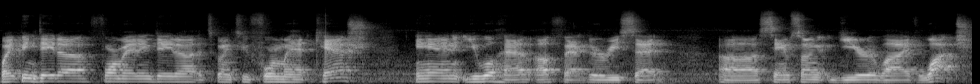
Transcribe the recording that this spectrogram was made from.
Wiping data, formatting data, it's going to format cache and you will have a factory reset uh, Samsung Gear Live watch.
